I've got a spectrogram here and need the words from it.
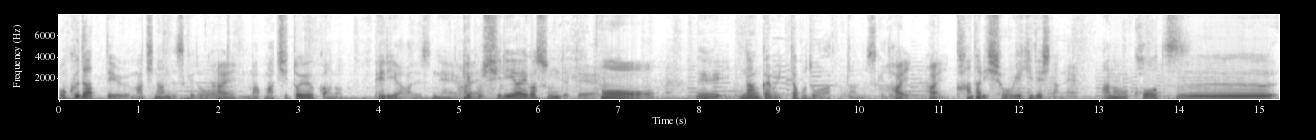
奥田っていう町なんですけど、はい。ま、町というかあのエリアがですね、はい。結構知り合いが住んでてで何回も行ったことがあったんですけど、はいはい。かなり衝撃でしたね。あの交通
